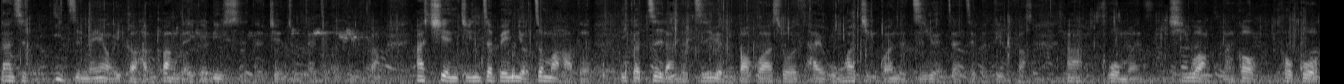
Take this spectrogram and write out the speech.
但是一直没有一个很棒的一个历史的建筑在这个地方。那现今这边有这么好的一个自然的资源，包括说还有文化景观的资源在这个地方。那我们希望能够透过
